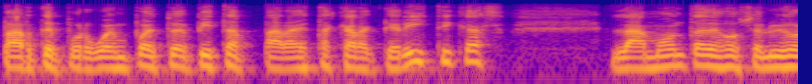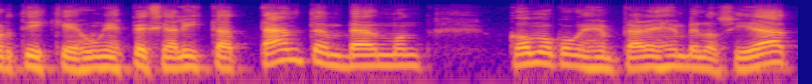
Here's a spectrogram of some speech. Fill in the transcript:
parte por buen puesto de pista para estas características la monta de José Luis Ortiz, que es un especialista tanto en Belmont como con ejemplares en velocidad.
